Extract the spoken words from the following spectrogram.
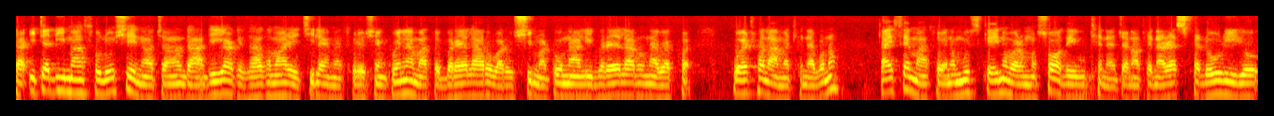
ဒါအီတလီမှာဆိုလို့ရှိရင်တော့ကျွန်တော်ဒါအဓိကကစားသမားတွေကြီးလိုက်မယ်ဆိုလို့ရှိရင်ကွင်းလန်မှာဆိုဘရဲလာတို့ဘာလို့ရှိမှာတိုနာလီဘရဲလာတို့နဲ့ပဲပွဲထွက်လာမှထင်တယ်ပေါ့နော်တိုက်ဆက်မှာဆိုရင်တော့မုစကိန်းတို့ဘာလို့မဆော့သေးဘူးထင်တယ်ကျွန်တော်ထင်တာရက်စပဒိုရီတို့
